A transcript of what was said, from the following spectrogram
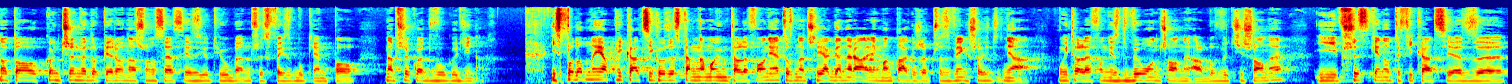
no to kończymy dopiero naszą sesję z YouTube'em czy z Facebookiem po na przykład dwóch godzinach. I z podobnej aplikacji korzystam na moim telefonie, to znaczy ja generalnie mam tak, że przez większość dnia mój telefon jest wyłączony albo wyciszony i wszystkie notyfikacje z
